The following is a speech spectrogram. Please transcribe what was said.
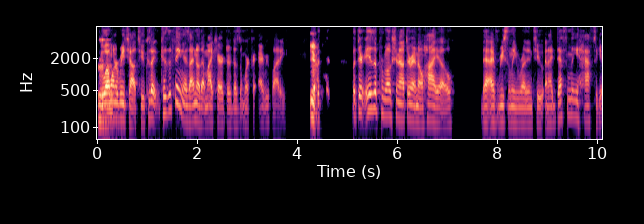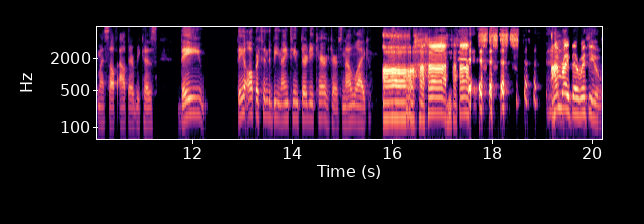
who mm-hmm. I want to reach out to. Because because the thing is, I know that my character doesn't work for everybody. Yeah. But, but there is a promotion out there in Ohio that I've recently run into, and I definitely have to get myself out there because they they all pretend to be 1930 characters, and I'm like, ah, uh, I'm right there with you.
